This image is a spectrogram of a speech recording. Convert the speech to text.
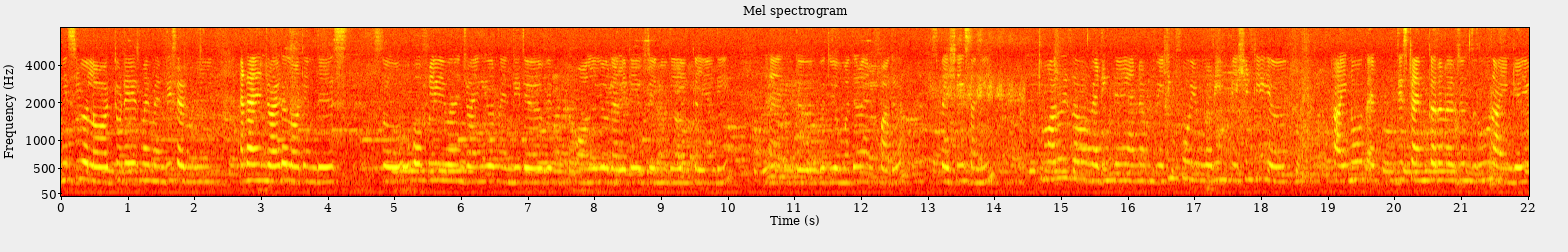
miss you a lot. Today is my Mehndi ceremony and I enjoyed a lot in this. So hopefully you are enjoying your Mehndi there with all your relatives, Renudi and Kalyani and uh, with your mother and father, especially Sunny. Tomorrow is our wedding day and I'm waiting for you very impatiently here. I know that this time Karan Arjun Zarur aayenge. You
